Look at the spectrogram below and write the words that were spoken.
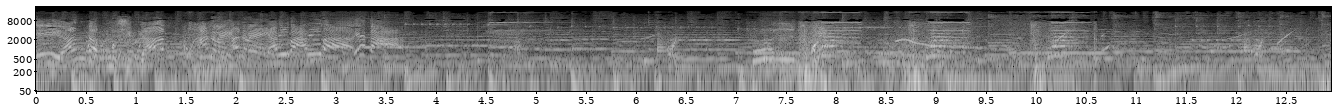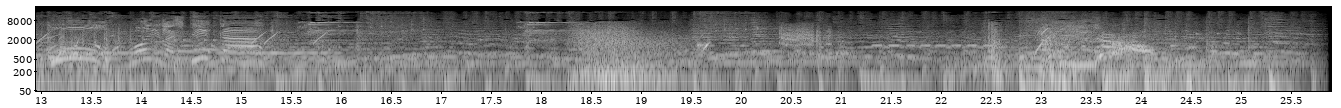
¡Eh, anda, Pussycat! ¡Andre, andre, apa, apa! ¡Eta! ¡Uh! ¡Muy elástica!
